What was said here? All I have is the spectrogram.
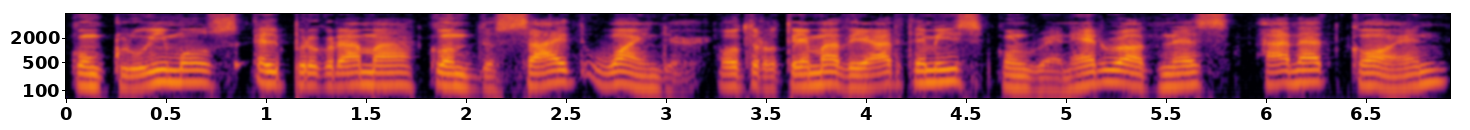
Concluimos el programa con The Sidewinder, otro tema de Artemis con René Rodness, Anat Cohen,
